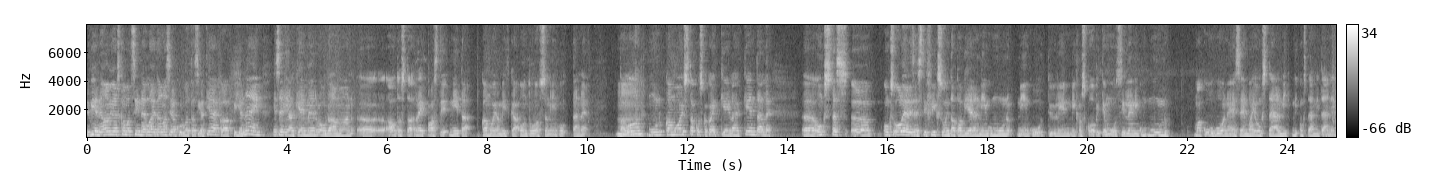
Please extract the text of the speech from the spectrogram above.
Ja vien ne aamiaiskamat sinne, laitan asiaan kuuluvat asiat jääkaappiin ja näin. Ja sen jälkeen menen roudaamaan ö, autosta reippaasti niitä kamoja, mitkä on tulossa niin kuin, tänne taloon mm. mun kamoista, koska kaikki ei lähde kentälle. Onko tässä onks oleellisesti fiksuin tapa viedä niin kuin mun niin kuin, tyyliin mikroskoopit ja muut silleen niin kuin mun makuuhuoneeseen vai onko täällä, täällä mitään niin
